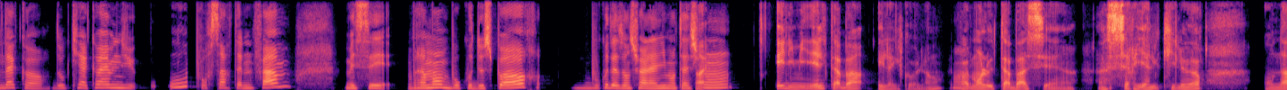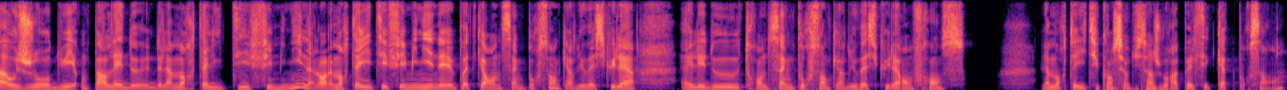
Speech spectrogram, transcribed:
D'accord. Donc il y a quand même du ou pour certaines femmes, mais c'est vraiment beaucoup de sport, beaucoup d'attention à l'alimentation. éliminer le tabac et l'alcool. hein. Ouais. Vraiment, le tabac, c'est un, un serial killer. On a aujourd'hui, on parlait de, la mortalité féminine. Alors, la mortalité féminine n'est pas de 45% cardiovasculaire, elle est de 35% cardiovasculaire en France. La mortalité cancer du sein, je vous rappelle, c'est 4%. hein.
